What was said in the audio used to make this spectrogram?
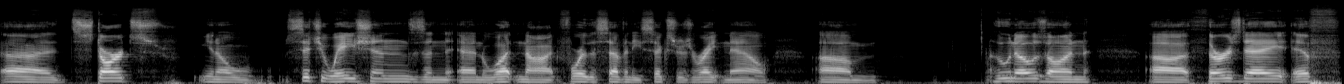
uh, starts. You know situations and and whatnot for the 76ers right now. Um, who knows on uh, Thursday if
